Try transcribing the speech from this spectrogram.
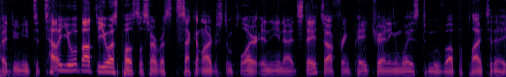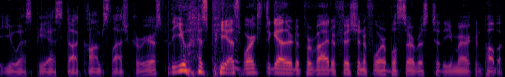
I do need to tell you about the U.S. Postal Service, the second largest employer in the United States, offering paid training and ways to move up. Apply today at usps.com/careers. The USPS works together to provide efficient, affordable service to the American public.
